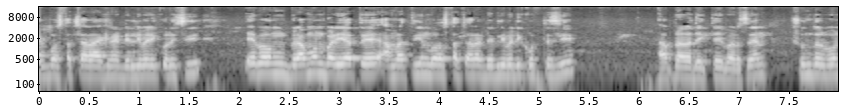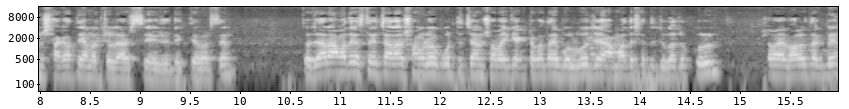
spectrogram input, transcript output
এক বস্তা চারা এখানে ডেলিভারি করেছি এবং ব্রাহ্মণবাড়িয়াতে আমরা তিন বস্তা চারা ডেলিভারি করতেছি। আপনারা দেখতেই পারছেন, সুন্দরবন শাখাতে আমরা চলে আসছি, এই যে দেখতে পারছেন। তো যারা আমাদের কাছ থেকে চারা সংগ্রহ করতে চান, সবাইকে একটা কথাই বলব যে আমাদের সাথে যোগাযোগ করুন। সবাই ভালো থাকবেন,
